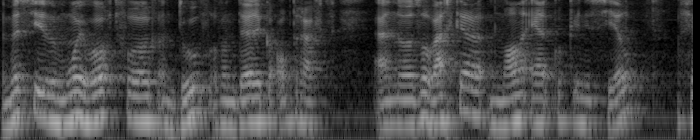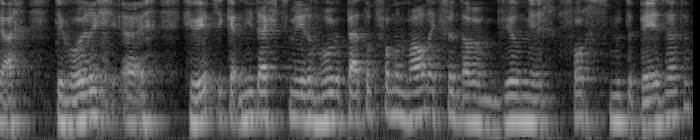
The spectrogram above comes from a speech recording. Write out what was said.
Een missie is een mooi woord voor een doel of een duidelijke opdracht. En zo werken mannen eigenlijk ook initieel. Of ja, tegenwoordig, je weet, ik heb niet echt meer een hoge pet op van de man. Ik vind dat we veel meer fors moeten bijzetten.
